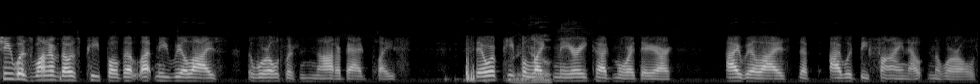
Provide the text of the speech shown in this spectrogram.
she was one of those people that let me realize the world was not a bad place. If there were people like Mary Cudmore there, I realized that I would be fine out in the world.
